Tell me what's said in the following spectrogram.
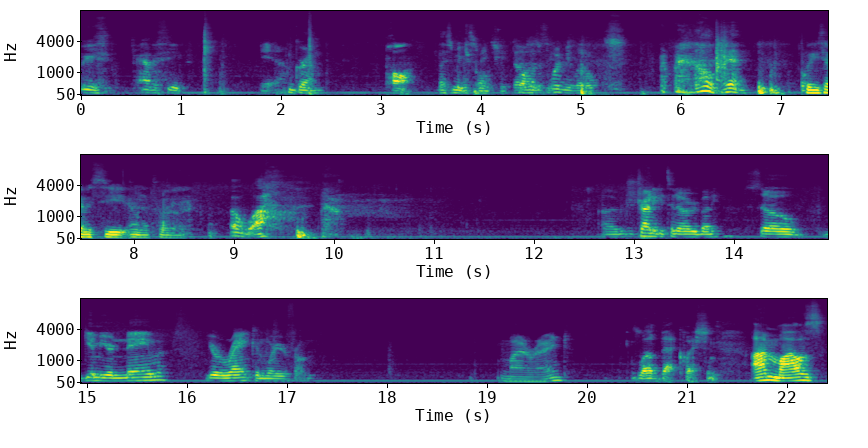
Please have a seat. Yeah. Graham. Paul. Nice to meet you. Makes you Paul. disappoint me little. Oh man. Please have a seat on the toilet. Oh wow. Uh, we're just trying to get to know everybody. So give me your name, your rank, and where you're from. My rank? Love that question. I'm Miles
